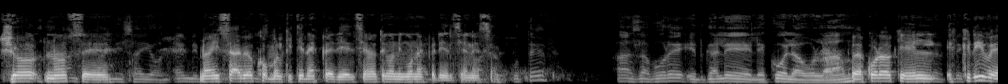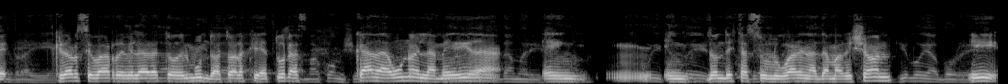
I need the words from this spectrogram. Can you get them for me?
Yo no sé. No hay sabio como el que tiene experiencia. No tengo ninguna experiencia en eso. De acuerdo a que él escribe, claro, se va a revelar a todo el mundo, a todas las criaturas, cada uno en la medida en, en donde está su lugar en la Damarillón y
